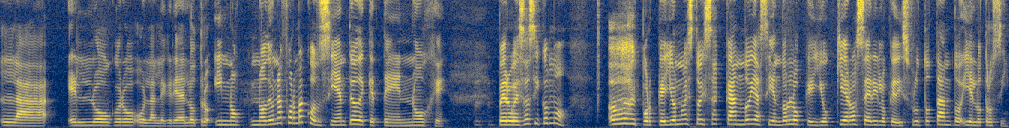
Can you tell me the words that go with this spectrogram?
la, el logro o la alegría del otro y no, no de una forma consciente o de que te enoje, pero es así como, ay, ¿por qué yo no estoy sacando y haciendo lo que yo quiero hacer y lo que disfruto tanto y el otro sí?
